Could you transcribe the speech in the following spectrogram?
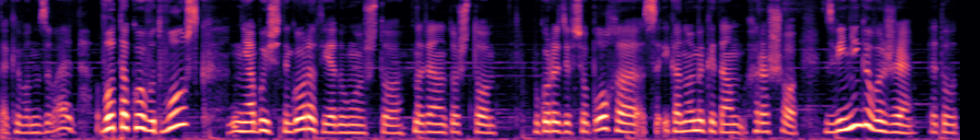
так его называют. Вот такой вот Волжск, необычный город, я думаю, что, несмотря на то, что в городе все плохо, с экономикой там хорошо. Звенигово же, это вот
